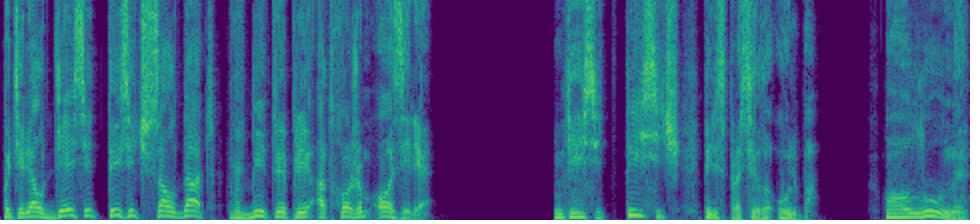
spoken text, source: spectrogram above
потерял десять тысяч солдат в битве при Отхожем озере». «Десять тысяч?» — переспросила Ульба. «О, луны!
